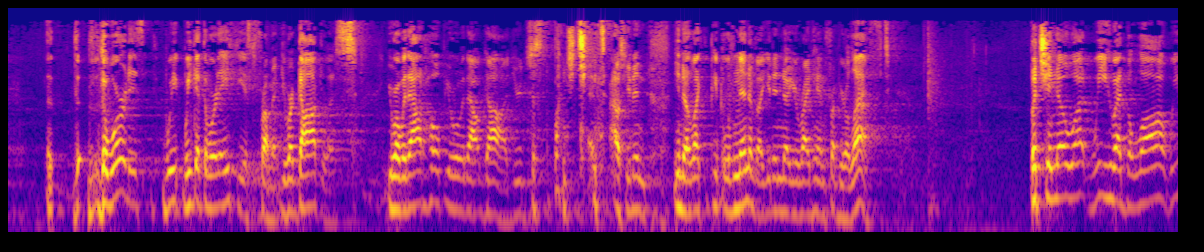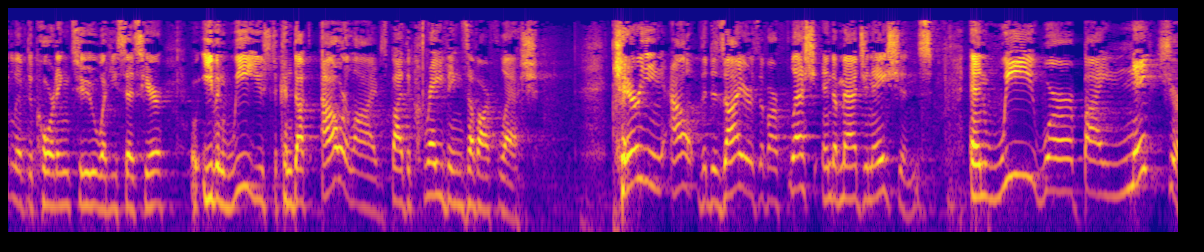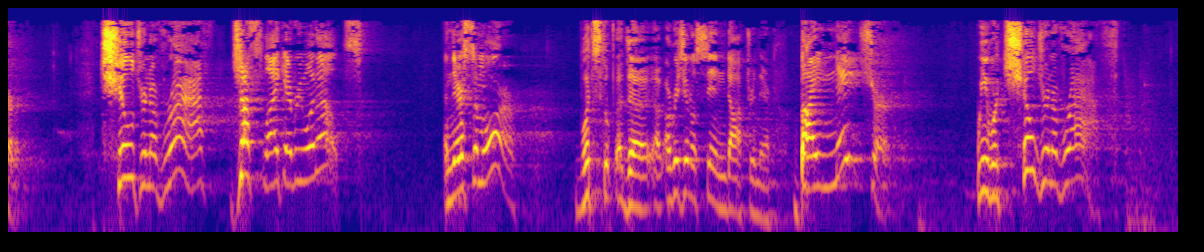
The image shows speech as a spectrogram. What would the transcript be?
the, the word is, we, we get the word atheist from it. You are godless. You are without hope. You are without God. You're just a bunch of Gentiles. You didn't, you know, like the people of Nineveh, you didn't know your right hand from your left. But you know what? We who had the law, we lived according to what he says here. Even we used to conduct our lives by the cravings of our flesh. Carrying out the desires of our flesh and imaginations. And we were by nature children of wrath just like everyone else. And there's some more. What's the, the uh, original sin doctrine there? By nature, we were children of wrath.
